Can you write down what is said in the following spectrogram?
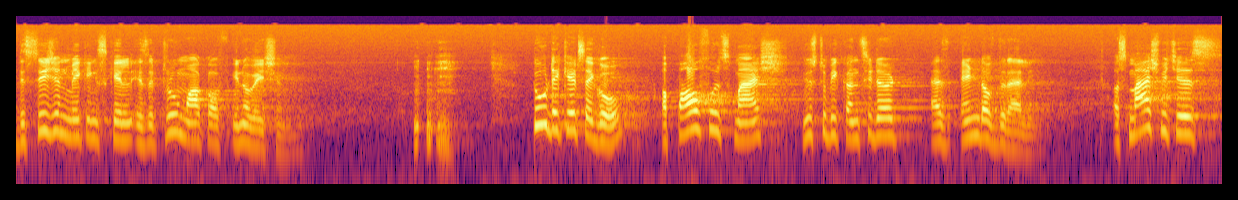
decision making skill is a true mark of innovation. Two decades ago, a powerful smash used to be considered as end of the rally. A smash which is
